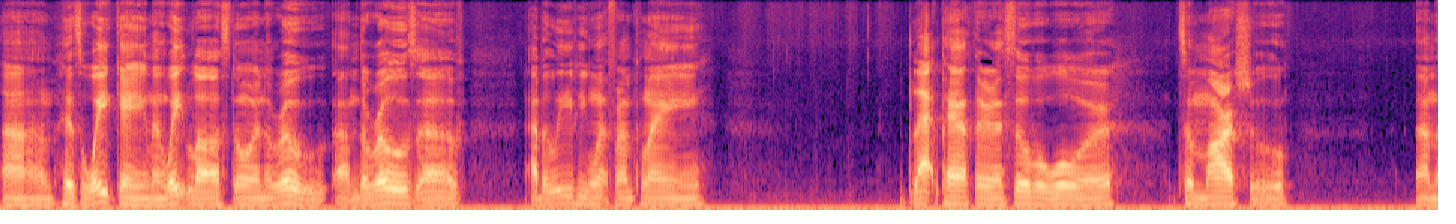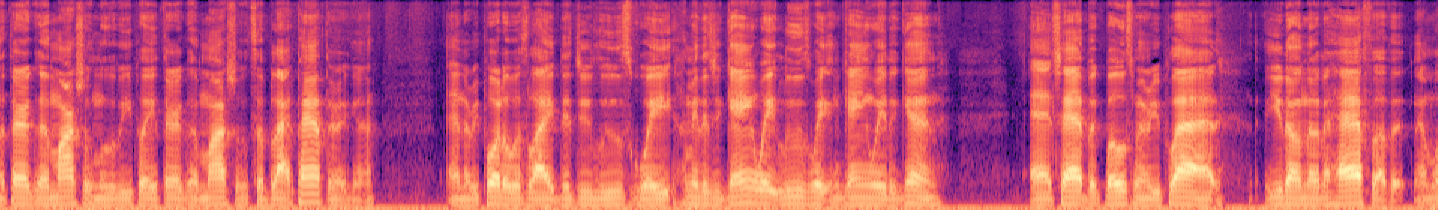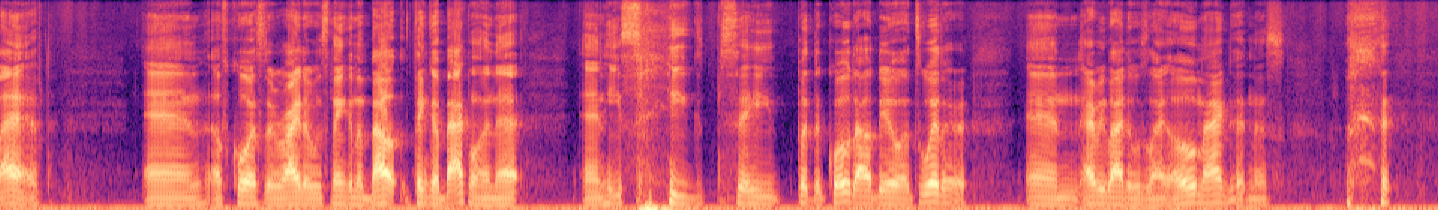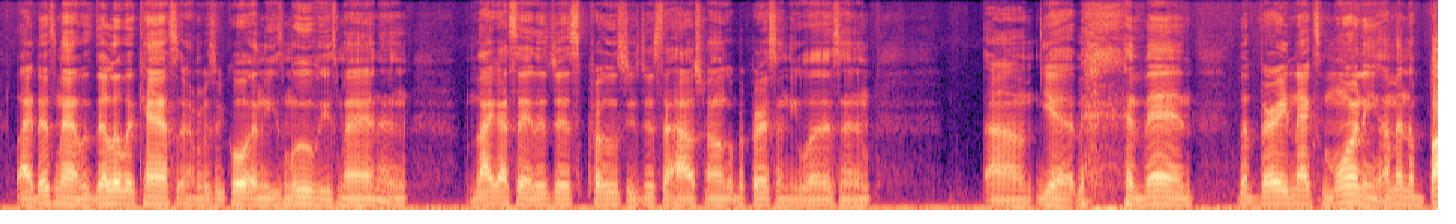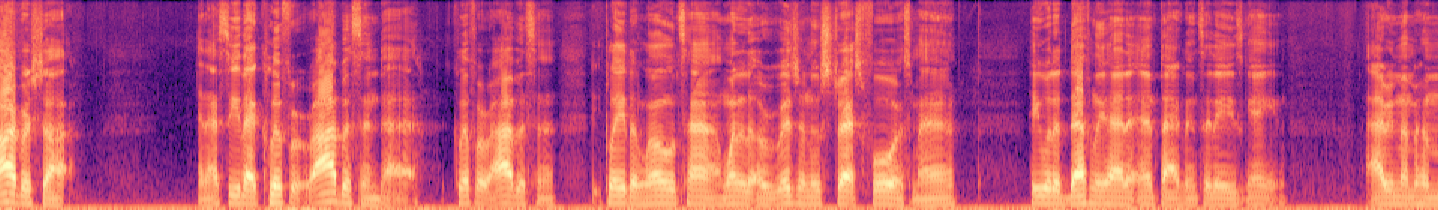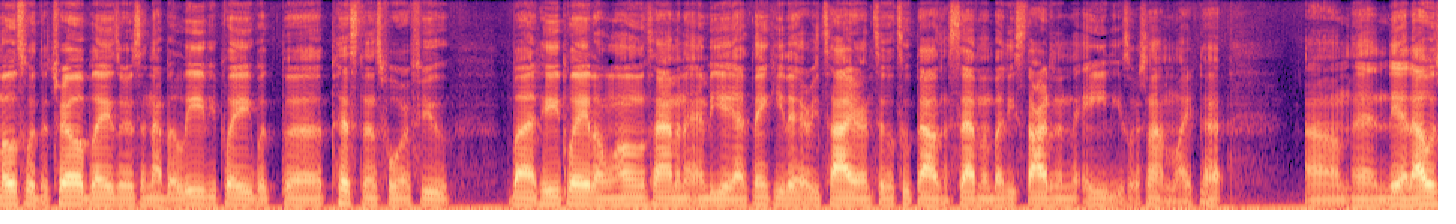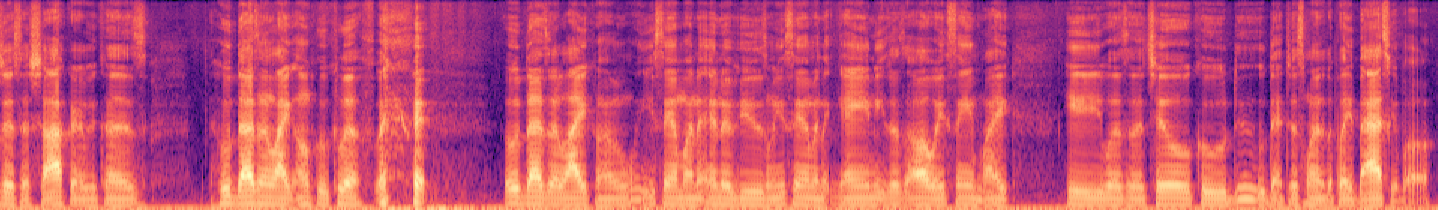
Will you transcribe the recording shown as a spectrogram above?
um, his weight gain and weight loss during the road, um, the roles of, I believe he went from playing Black Panther and Civil War to Marshall, um, the Thurgood Marshall movie, played Thurgood Marshall to Black Panther again. And the reporter was like, Did you lose weight? I mean, did you gain weight, lose weight, and gain weight again? And Chadwick Boseman replied, You don't know the half of it, and laughed. And of course, the writer was thinking about thinking back on that, and he he said he put the quote out there on Twitter, and everybody was like, "Oh my goodness." like this man was dealing with cancer and was recording these movies, man, and like I said, it just proves you just how strong of a person he was, and um, yeah, and then the very next morning, I'm in the barber shop, and I see that Clifford Robinson died. Clifford Robinson, he played a long time, one of the original stretch fours, man. He would have definitely had an impact in today's game. I remember him most with the Trailblazers, and I believe he played with the Pistons for a few but he played a long time in the NBA. I think he didn't retire until 2007, but he started in the 80s or something like that. Um, and yeah, that was just a shocker because who doesn't like Uncle Cliff? who doesn't like him? When you see him on the interviews, when you see him in the game, he just always seemed like he was a chill, cool dude that just wanted to play basketball.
